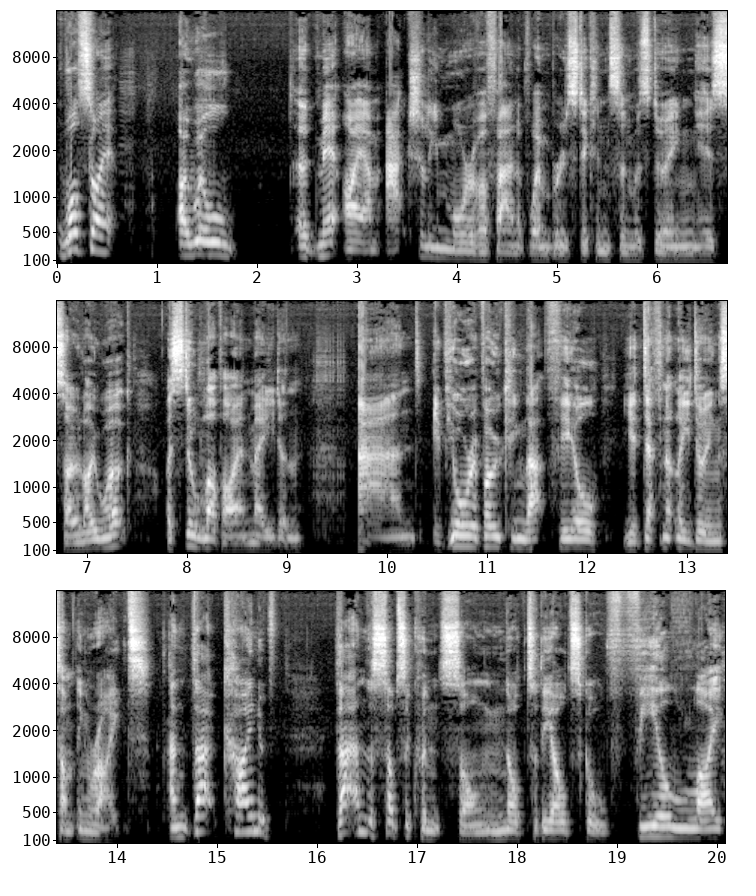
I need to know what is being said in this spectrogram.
whilst I, I will admit I am actually more of a fan of when Bruce Dickinson was doing his solo work. I still love Iron Maiden. And if you're evoking that feel, you're definitely doing something right. And that kind of... That and the subsequent song, Nod to the Old School, feel like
